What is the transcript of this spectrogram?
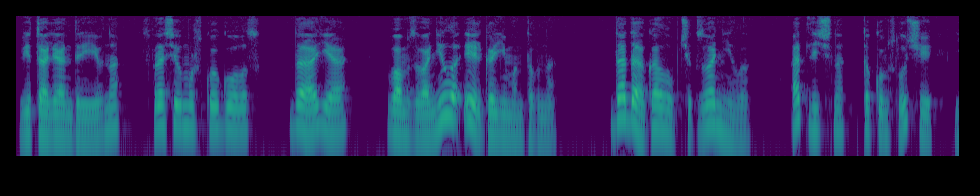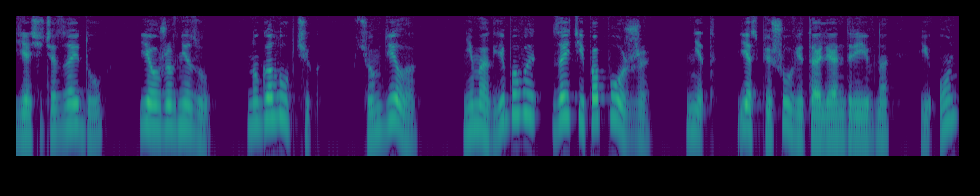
«Виталия Андреевна?» — спросил мужской голос. «Да, я. Вам звонила Эльга Имонтовна?» «Да-да, голубчик, звонила. Отлично, в таком случае я сейчас зайду. Я уже внизу. Но, голубчик, в чем дело? Не могли бы вы зайти попозже? Нет, я спешу, Виталия Андреевна. И он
